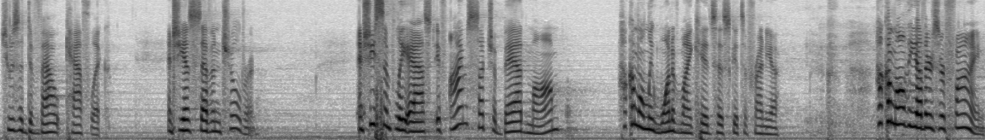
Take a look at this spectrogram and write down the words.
She was a devout Catholic, and she has seven children. And she simply asked, If I'm such a bad mom, how come only one of my kids has schizophrenia? How come all the others are fine?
